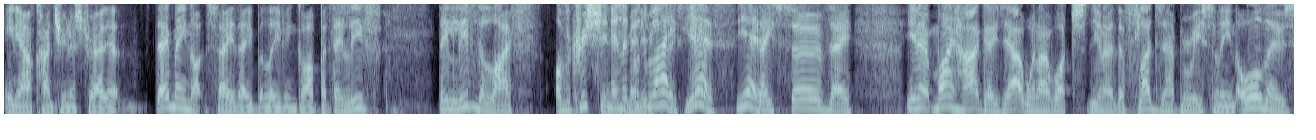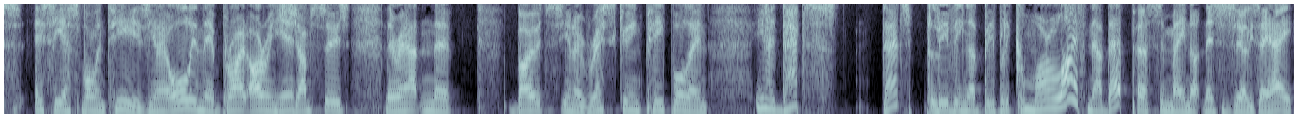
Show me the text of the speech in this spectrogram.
in our country in Australia. They may not say they believe in God, but they live, they live the life of a Christian And in a many good respects. life. Yes, yes. They serve. They, you know, my heart goes out when I watch, you know, the floods that happened recently and all those SES volunteers, you know, all in their bright orange Yes. jumpsuits. They're out in the boats, you know, rescuing people. And, you know, that's, that's living a biblical moral life. Now that person may not necessarily say, Hey,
